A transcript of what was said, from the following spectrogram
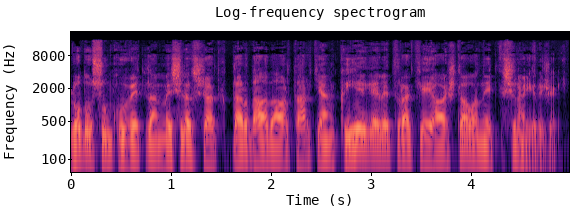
Lodos'un kuvvetlenmesiyle sıcaklıklar daha da artarken kıyı Ege ve Trakya yağışlı havanın etkisine girecek.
